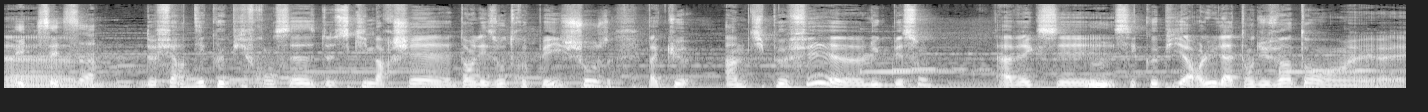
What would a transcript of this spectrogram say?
Euh, c'est ça. De faire des copies françaises de ce qui marchait dans les autres pays, chose pas que un petit peu fait euh, Luc Besson avec mm. ses, copies. Alors lui, il a attendu 20 ans euh,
